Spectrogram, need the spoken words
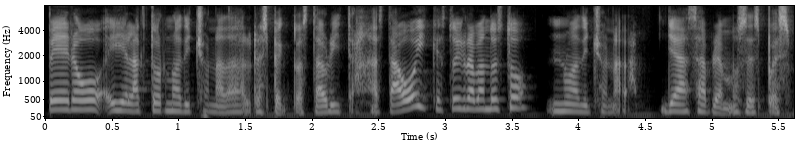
pero el actor no ha dicho nada al respecto hasta ahorita. Hasta hoy que estoy grabando esto, no ha dicho nada. Ya sabremos después.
